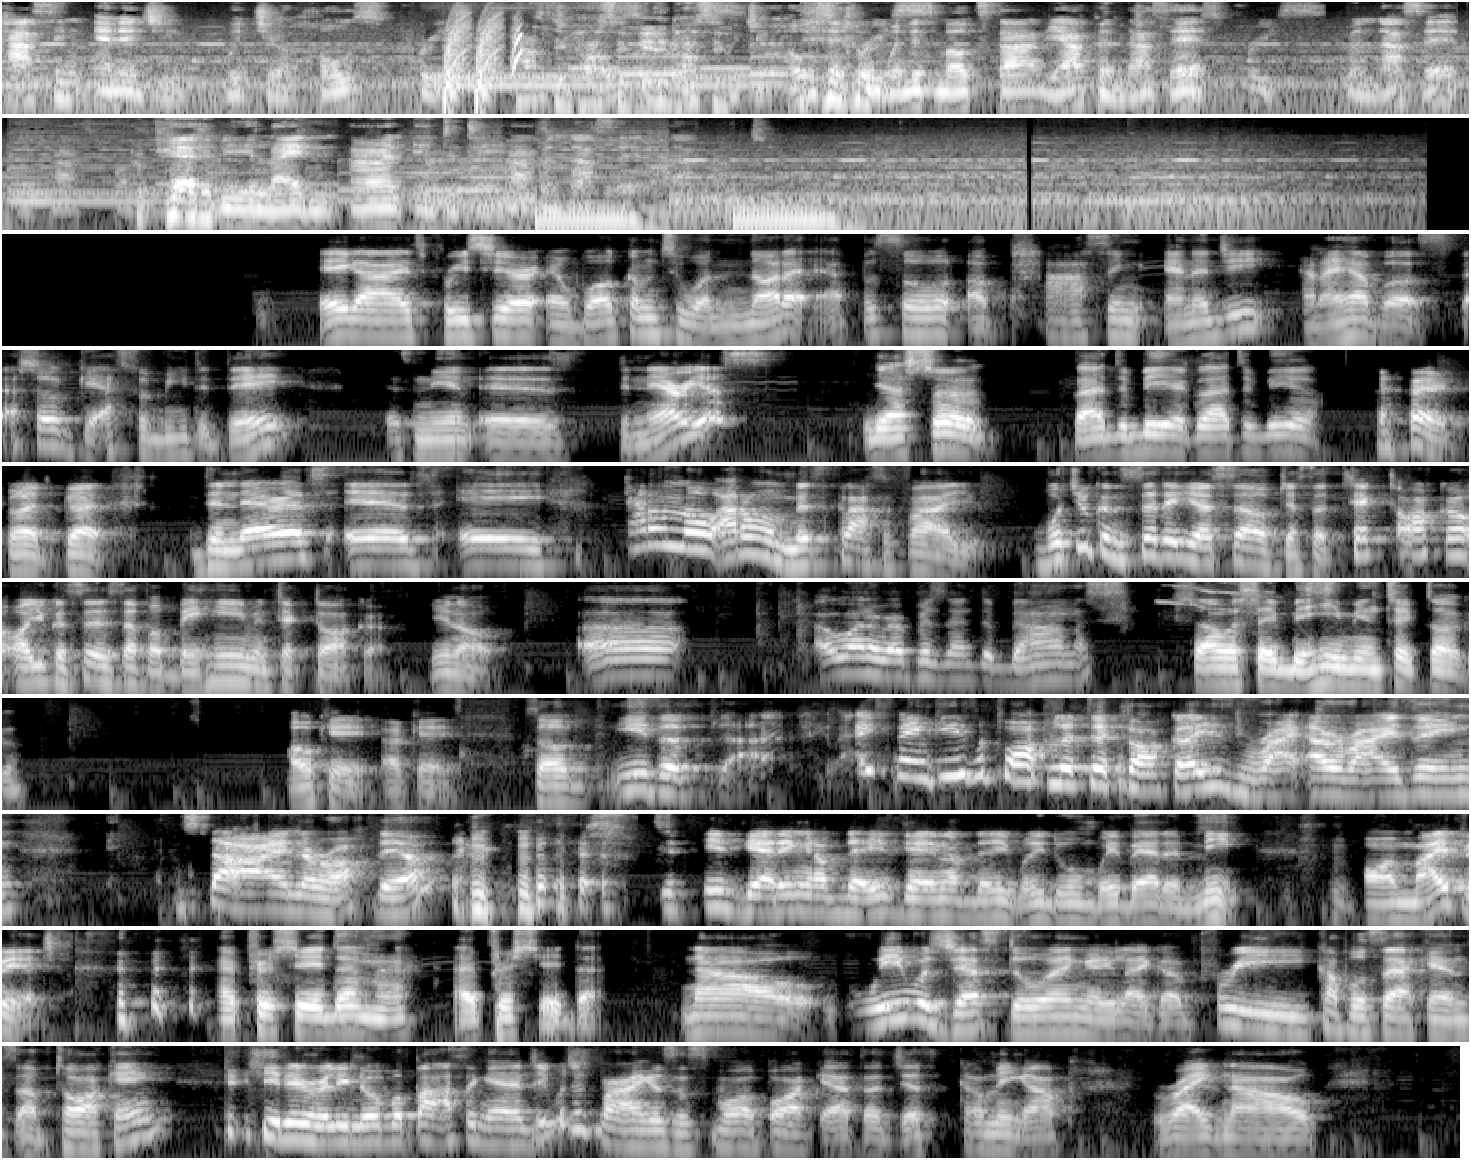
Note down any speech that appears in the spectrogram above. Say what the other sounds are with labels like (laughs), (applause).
Passing Energy with your host, Priest. That's it, that's it. With your host, (laughs) Priest. when this smoke start yapping, that's it. Priest. When that's it. Prepare to be enlightened and entertained. And that's it. Hey guys, Priest here, and welcome to another episode of Passing Energy. And I have a special guest for me today. His name is Denereus. Yes, sir. Glad to be here. Glad to be here. (laughs) good, good. Denereus is a, I don't know, I don't misclassify you. Would you consider yourself just a TikToker or you consider yourself a Bahamian TikToker? You know? Uh, I want to represent the Bahamas. So I'm going to say Bahamian TikToker. Okay, okay. So he's a, I think he's a popular TikToker. He's ri- a rising star in the rough there. (laughs) (laughs) he's getting up there. He's getting up there. He's really doing way better than me (laughs) on my page. (laughs) I appreciate that, man. I appreciate that. Now we was just doing a like a pre couple seconds of talking. (laughs) He didn't really know about passing energy, which is fine. It's a small podcast that's just coming up right now.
